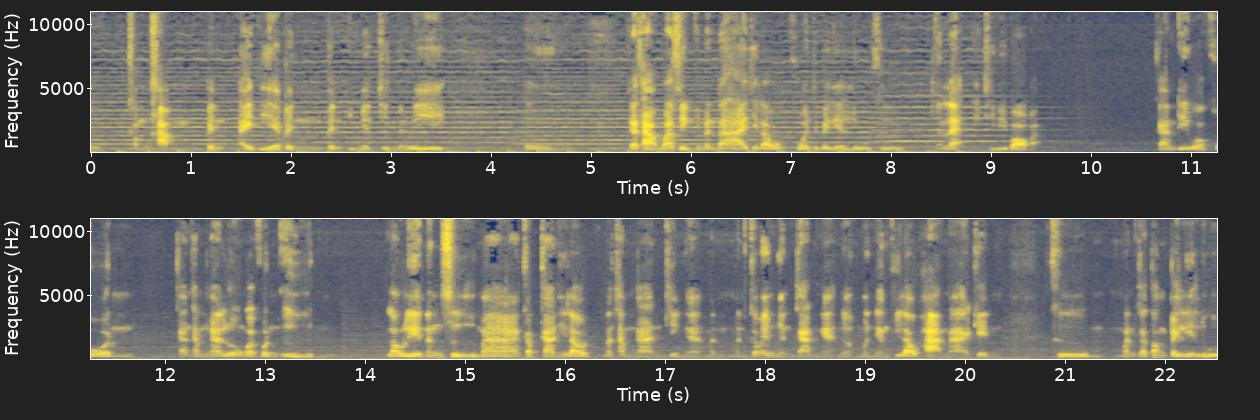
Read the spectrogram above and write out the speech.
อขำๆเป็นไอเดียเป็นเป็น imaginary เออ แต่ถามว่าสิ่งที่มันได้ที่เราควรจะไปเรียนรู้คือนั่นแหละอย่างที่พี่บอกอะ่ะ การดีลกับคน การทำงานร่วมกับคนอื่น เราเรียนหนังสือมากับการที่เรามาทำงานจริงอะ่ะมันมันก็ไม่เหมือนกันไงเนอะเหมือนอย่างที่เราผ่านมาเกณฑ์คือมันก็ต้องไปเรียนรู้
